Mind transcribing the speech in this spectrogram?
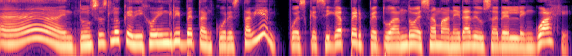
Ah, entonces lo que dijo Ingrid Betancourt está bien, pues que siga perpetuando esa manera de usar el lenguaje.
